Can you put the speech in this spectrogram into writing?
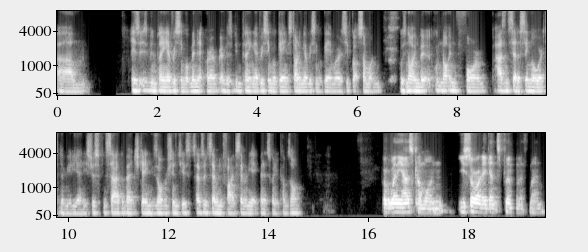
Um, he's, he's been playing every single minute or has been playing every single game, starting every single game. Whereas you've got someone who's not in not in form, hasn't said a single word to the media, and he's just been sat at the bench getting these opportunities 75, 78 minutes when he comes on. But when he has come on, you saw it against Plymouth, man.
